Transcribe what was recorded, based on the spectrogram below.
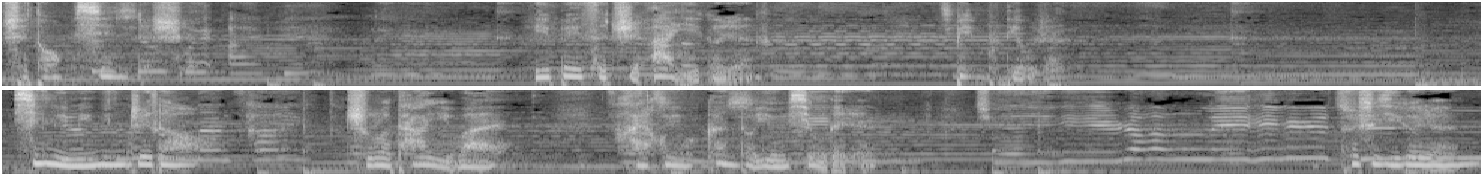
是多么幸运的事，一辈子只爱一个人并不丢人，心里明明知道。除了他以外，还会有更多优秀的人。可是一个人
